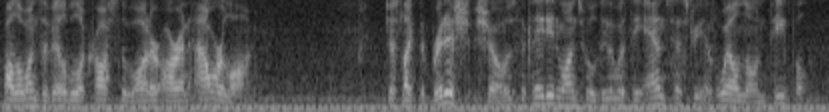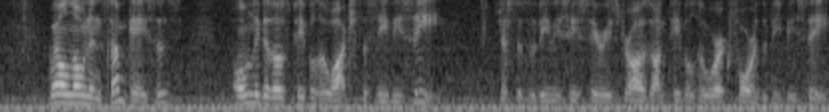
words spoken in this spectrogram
while the ones available across the water are an hour long. Just like the British shows, the Canadian ones will deal with the ancestry of well known people. Well known in some cases, only to those people who watch the CBC, just as the BBC series draws on people who work for the BBC.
